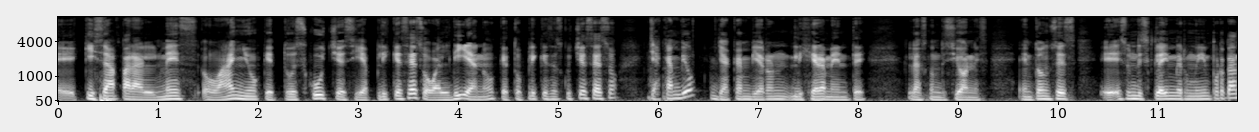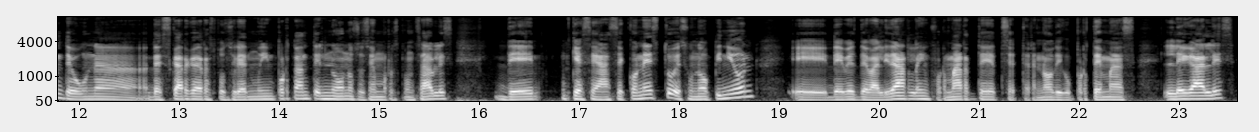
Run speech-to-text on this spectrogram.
eh, quizá para el mes o año que tú escuches y apliques eso, o al día, ¿no? Que tú apliques y escuches eso, ya cambió, ya cambiaron ligeramente las condiciones. Entonces, eh, es un disclaimer muy importante una descarga de responsabilidad muy importante. No nos hacemos responsables de qué se hace con esto. Es una opinión, eh, debes de validarla, informarte, etcétera. No digo por temas legales,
